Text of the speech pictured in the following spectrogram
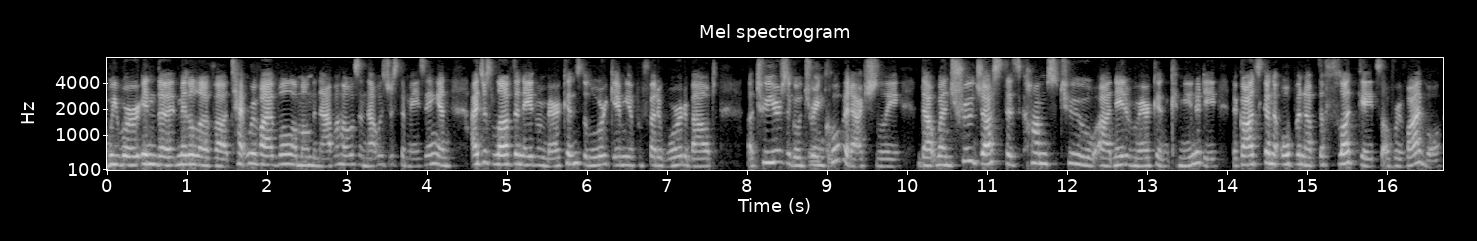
we were in the middle of a tent revival among the Navajos, and that was just amazing. And I just love the Native Americans. The Lord gave me a prophetic word about uh, two years ago during COVID, actually, that when true justice comes to uh, Native American community, that God's going to open up the floodgates of revival.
